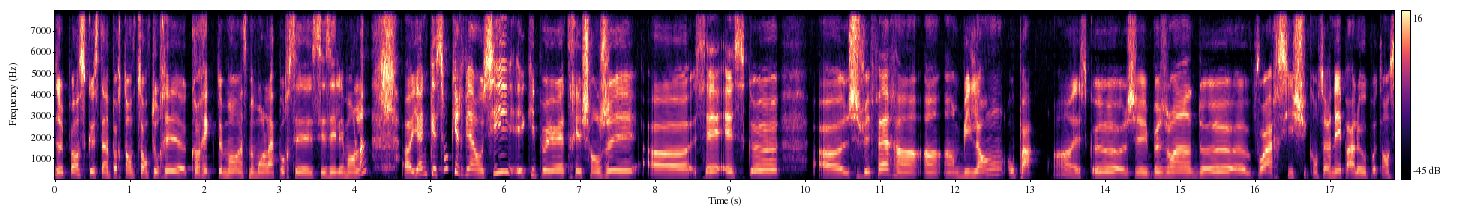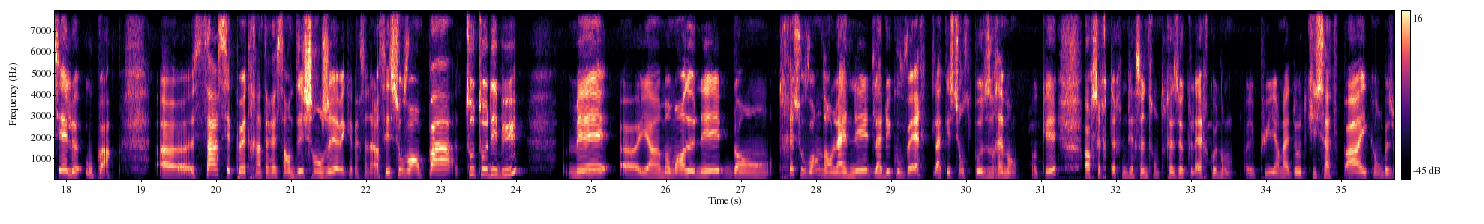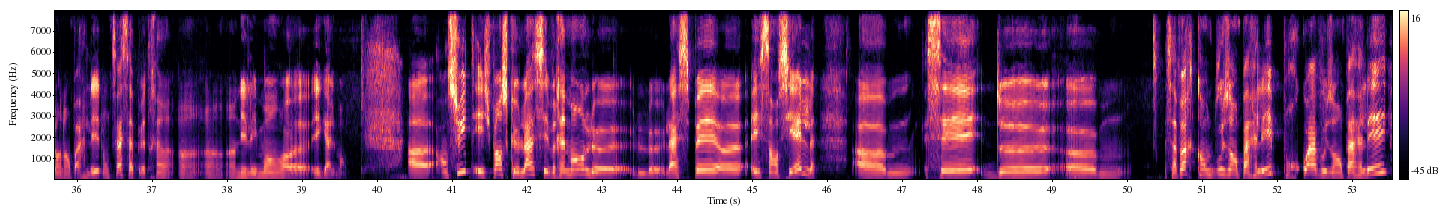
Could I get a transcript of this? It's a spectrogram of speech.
Je pense que c'est important de s'entourer euh, correctement à ce moment-là pour ces, éléments-là. Euh, il y a une question qui revient aussi et qui peut être échangée, euh, c'est est-ce que euh, je vais faire un, bilan ou pas Hein, Est-ce que j'ai besoin de euh, voir si je suis concernée par le haut potentiel ou pas euh, Ça, c'est peut être intéressant d'échanger avec les personnes. Alors, c'est souvent pas tout au début, mais euh, il y a un moment donné, dans, très souvent dans l'année de la découverte, la question se pose vraiment. Ok? Alors, certaines personnes sont très claires que non, et puis il y en a d'autres qui savent pas et qui ont besoin d'en parler. Donc ça, ça peut être un, un, élément euh, également. Euh, ensuite, et je pense que là, c'est vraiment l'aspect euh, essentiel, euh, c'est de savoir quand vous en parlez, pourquoi vous en parlez.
